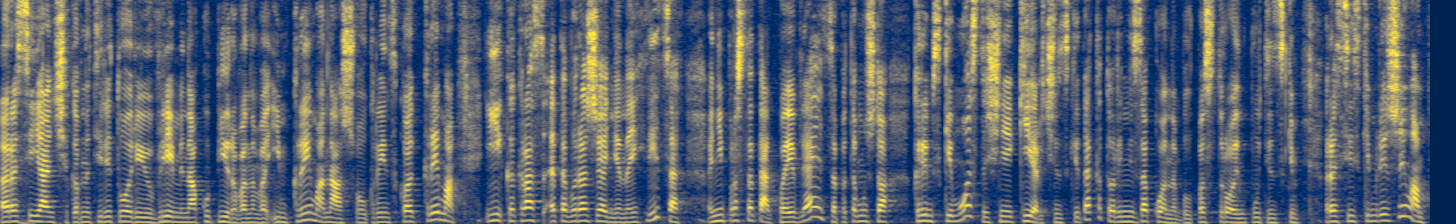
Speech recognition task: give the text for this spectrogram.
россиянщиков на территорию временно оккупированного им Крыма, нашего украинского Крыма. И как раз это выражение на их лицах не просто так появляется, потому что Крымский мост, точнее Керченский, да, который незаконно был построен путинским российским режимом,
